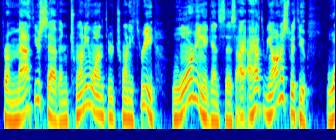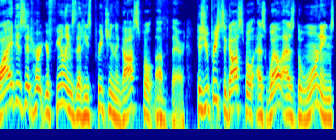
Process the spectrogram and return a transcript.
from Matthew 7, 21 through 23, warning against this. I, I have to be honest with you. Why does it hurt your feelings that he's preaching the gospel up there? Because you preach the gospel as well as the warnings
